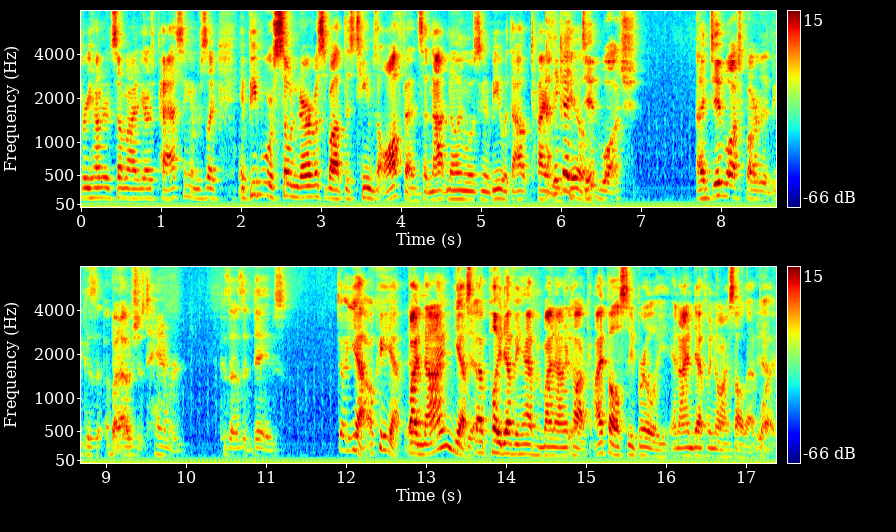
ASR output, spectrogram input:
300 some odd yards passing. I'm just like, and people were so nervous about this team's offense and not knowing what it was going to be without Tyreek I think Hill. I did watch. I did watch part of it because, but I was just hammered because I was at Dave's. Uh, Yeah, okay, yeah. By nine, yes, Yeah. that play definitely happened by nine Yeah. o'clock. I fell asleep early, and I definitely know I saw that Yeah. play.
